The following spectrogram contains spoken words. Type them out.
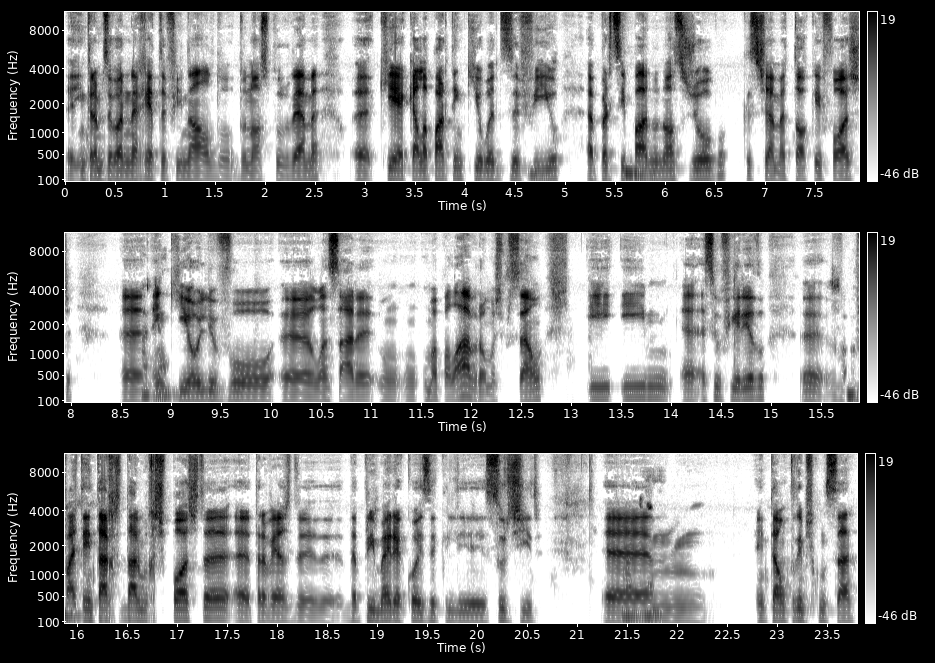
Uh, entramos agora na reta final do, do nosso programa, uh, que é aquela parte em que eu a desafio a participar no nosso jogo, que se chama Toca e Foge, uh, okay. em que eu lhe vou lançar um, uma palavra, uma expressão, e, e a Silvio Figueiredo vai tentar dar-me resposta através de, de, da primeira coisa que lhe surgir. Okay. Então podemos começar?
